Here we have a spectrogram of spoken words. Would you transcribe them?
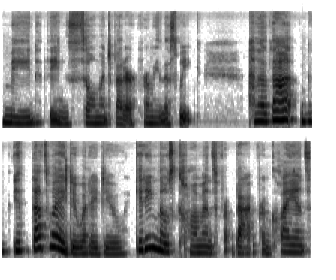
made things so much better for me this week. And that it, that's why i do what i do getting those comments back from clients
